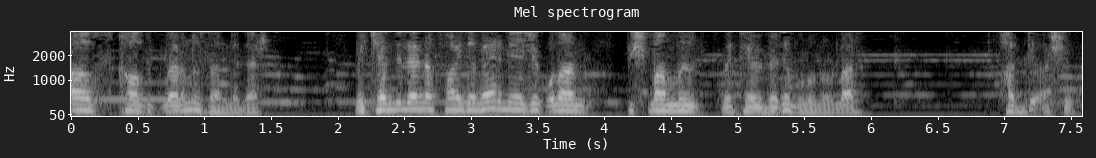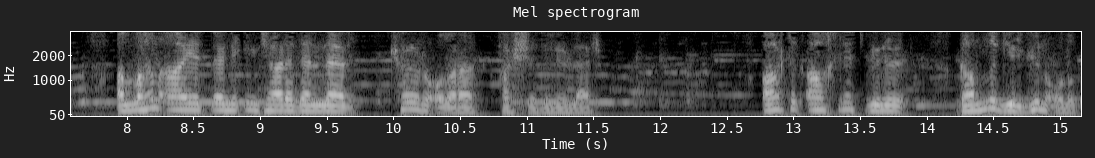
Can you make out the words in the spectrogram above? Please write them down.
az kaldıklarını zanneder ve kendilerine fayda vermeyecek olan pişmanlık ve tevbede bulunurlar. Haddi aşıp Allah'ın ayetlerini inkar edenler kör olarak haşredilirler. Artık ahiret günü gamlı bir gün olup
